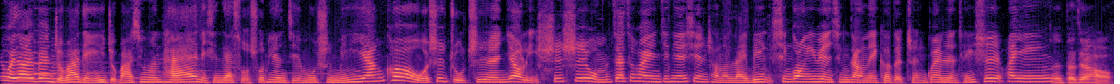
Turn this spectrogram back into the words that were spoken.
回到 FM 九八点一九八新闻台，你现在所收听的节目是名医央叩，我是主持人药理诗诗。我们再次欢迎今天现场的来宾，星光医院心脏内科的陈冠任陈医师，欢迎。哎，大家好，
